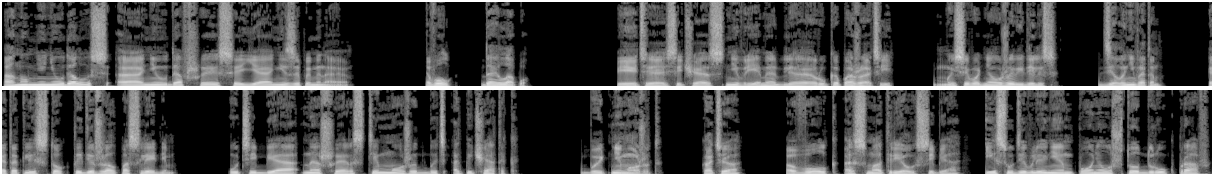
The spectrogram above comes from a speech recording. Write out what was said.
Оно мне не удалось, а неудавшееся я не запоминаю. Волк, дай лапу. Петя, сейчас не время для рукопожатий. Мы сегодня уже виделись. Дело не в этом. Этот листок ты держал последним. У тебя на шерсти может быть отпечаток. Быть не может. Хотя волк осмотрел себя и с удивлением понял, что друг прав.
